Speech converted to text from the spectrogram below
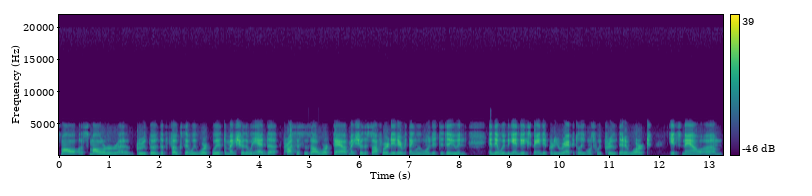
small, a smaller uh, group of the folks that we work with to make sure that we had the processes all worked out, make sure the software did everything we wanted it to do, and and then we began to expand it pretty rapidly once we proved that it worked. It's now um,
